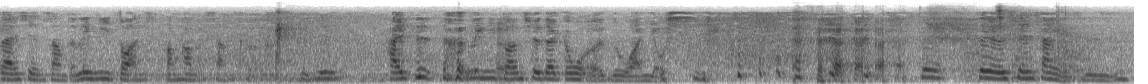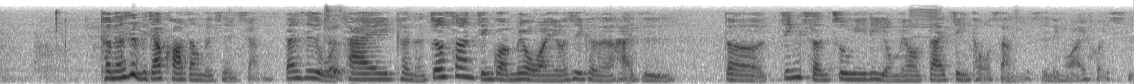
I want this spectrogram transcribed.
在线上的另一端帮他们上课，可是。孩子的另一端却在跟我儿子玩游戏 对，这个现象也是，可能是比较夸张的现象，但是我猜可能就算尽管没有玩游戏，可能孩子的精神注意力有没有在镜头上也是另外一回事。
